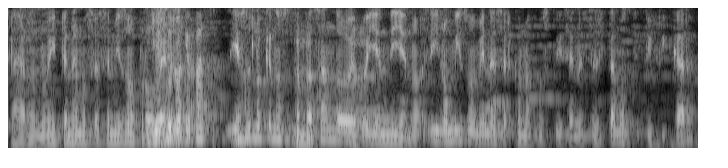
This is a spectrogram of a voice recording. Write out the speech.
Claro, ¿no? Y tenemos ese mismo problema. Y eso es lo que pasa. Y eso es lo que nos está mm. pasando hoy, en día, ¿no? Y lo mismo viene a ser con la justicia. Necesitamos tipificar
